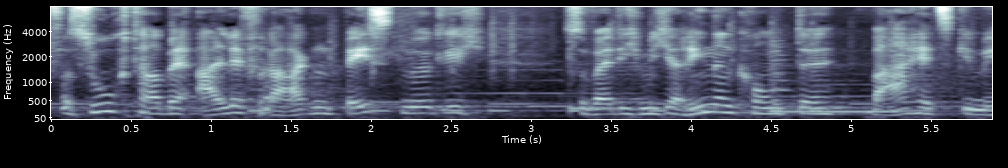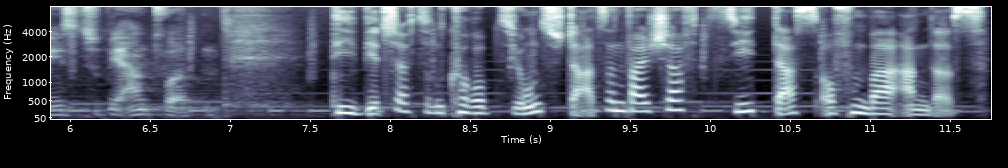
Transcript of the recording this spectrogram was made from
versucht habe, alle Fragen bestmöglich, soweit ich mich erinnern konnte, wahrheitsgemäß zu beantworten. Die Wirtschafts- und Korruptionsstaatsanwaltschaft sieht das offenbar anders.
